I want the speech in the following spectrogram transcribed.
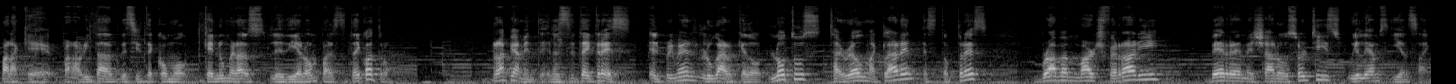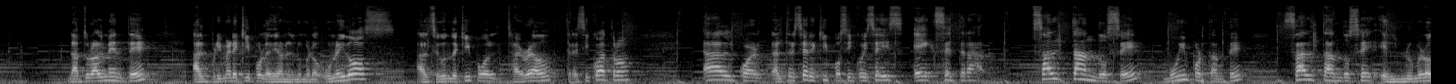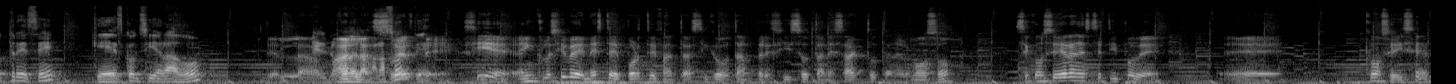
para que para ahorita decirte cómo qué números le dieron para el 74. Rápidamente, en el 73, el primer lugar quedó Lotus, Tyrell McLaren, es top 3, Brabham March Ferrari, BRM Shadow Surtees, Williams y Ensign. Naturalmente, al primer equipo le dieron el número 1 y 2, al segundo equipo el Tyrell 3 y 4, al, al tercer equipo 5 y 6, etc. Saltándose, muy importante, saltándose el número 13, que es considerado de la, El número mala, de la mala suerte. suerte. Sí, e inclusive en este deporte fantástico, tan preciso, tan exacto, tan hermoso, se consideran este tipo de... eh, ¿Cómo se dice?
